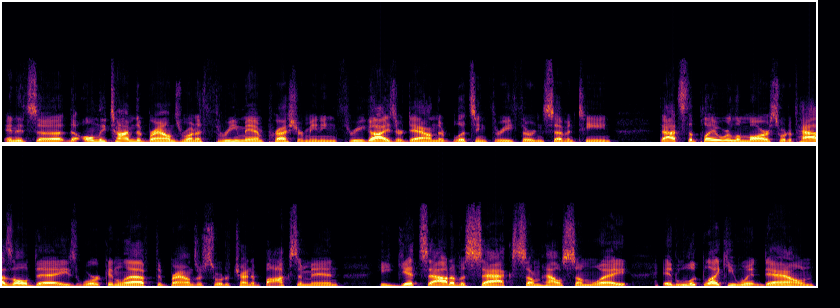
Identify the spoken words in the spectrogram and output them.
and it's uh, the only time the Browns run a three man pressure, meaning three guys are down, they're blitzing three, third and 17. That's the play where Lamar sort of has all day. He's working left. The Browns are sort of trying to box him in. He gets out of a sack somehow, some way. It looked like he went down,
